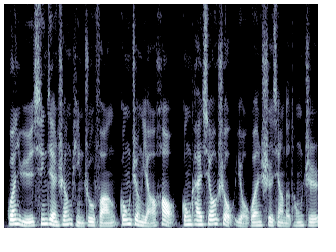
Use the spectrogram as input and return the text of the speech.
关于新建商品住房公证摇号公开销售有关事项的通知》，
